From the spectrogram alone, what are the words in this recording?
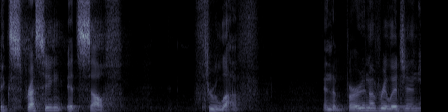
expressing itself through love and the burden of religion,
